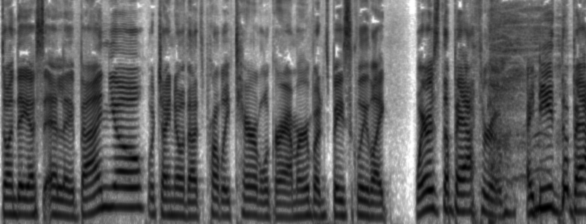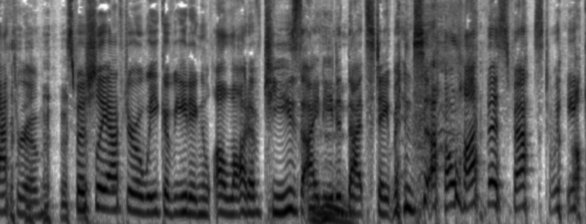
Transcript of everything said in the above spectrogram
donde es el baño, which I know that's probably terrible grammar, but it's basically like, where's the bathroom? I need the bathroom. Especially after a week of eating a lot of cheese, I needed that statement a lot this past week.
